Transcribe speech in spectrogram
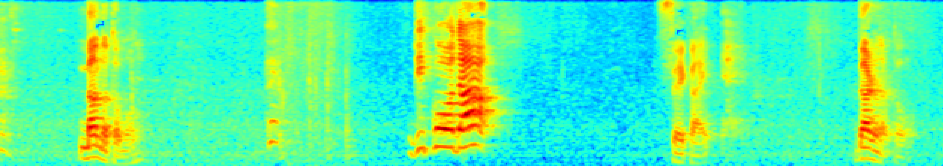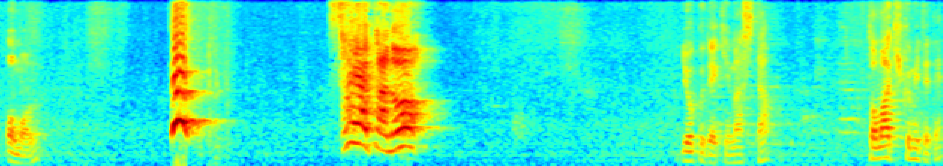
何だと思う？え？リコーダー？正解。誰だと思う？さやかの。よくできました。友明く見てて。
